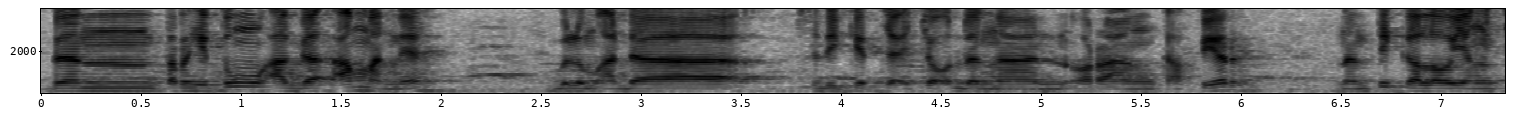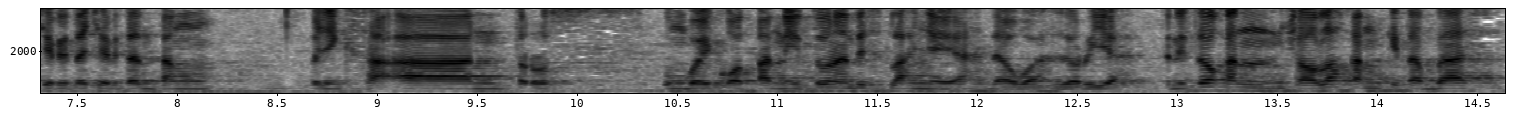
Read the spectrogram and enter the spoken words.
Dan terhitung agak aman ya belum ada sedikit cekcok dengan orang kafir. Nanti kalau yang cerita-cerita tentang penyiksaan terus pemboikotan itu nanti setelahnya ya dakwah Zoriyah dan itu akan insya Allah akan kita bahas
